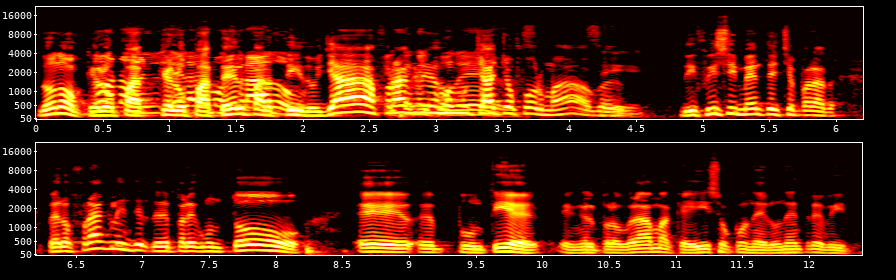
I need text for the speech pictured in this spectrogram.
No, no, que No, lo, no, él- que él lo patee el partido. Ya Franklin es un muchacho formado, sí. que difícilmente eche para atrás. Pero Franklin le- preguntó eh, eh, Puntier en el programa que hizo con él, una entrevista.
